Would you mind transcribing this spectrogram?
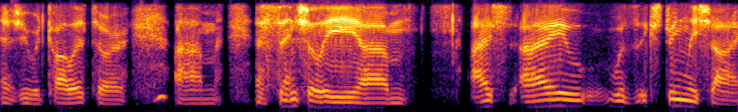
as you would call it, or um, essentially, um, I, I was extremely shy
